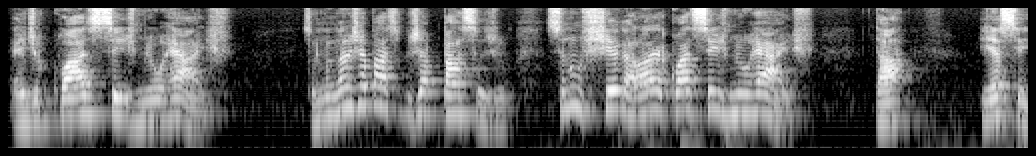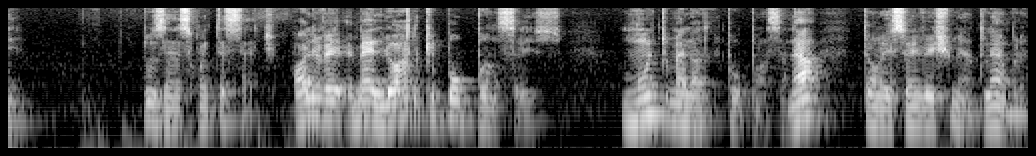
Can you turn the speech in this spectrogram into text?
é de quase 6 mil reais. Se não me engano, já passa, já passa, Gil. Se não chega lá, é quase 6 mil reais, tá? E assim, 257. Olha, é melhor do que poupança isso. Muito melhor do que poupança, né? Então, esse é o investimento. Lembra?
